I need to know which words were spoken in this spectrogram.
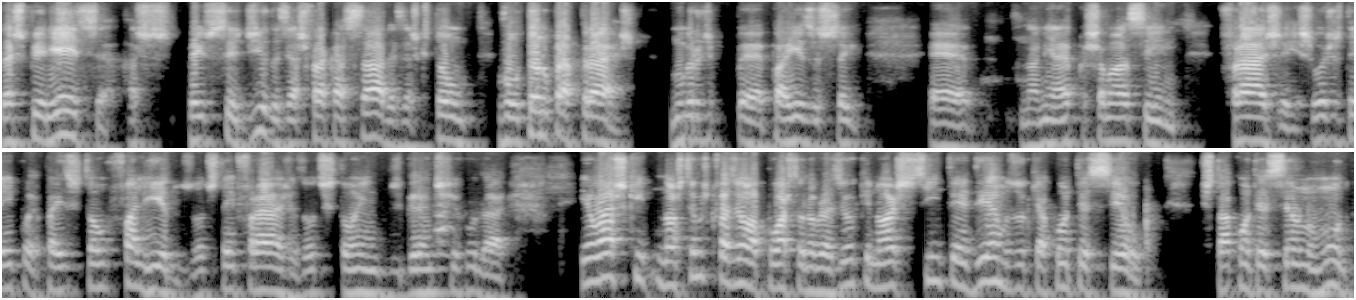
da experiência, as bem-sucedidas e as fracassadas, as que estão voltando para trás, número de é, países, é, na minha época chamava assim, frágeis. Hoje tem países que estão falidos, outros têm frágeis, outros estão em grande dificuldade. Eu acho que nós temos que fazer uma aposta no Brasil que nós, se entendermos o que aconteceu, está acontecendo no mundo,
